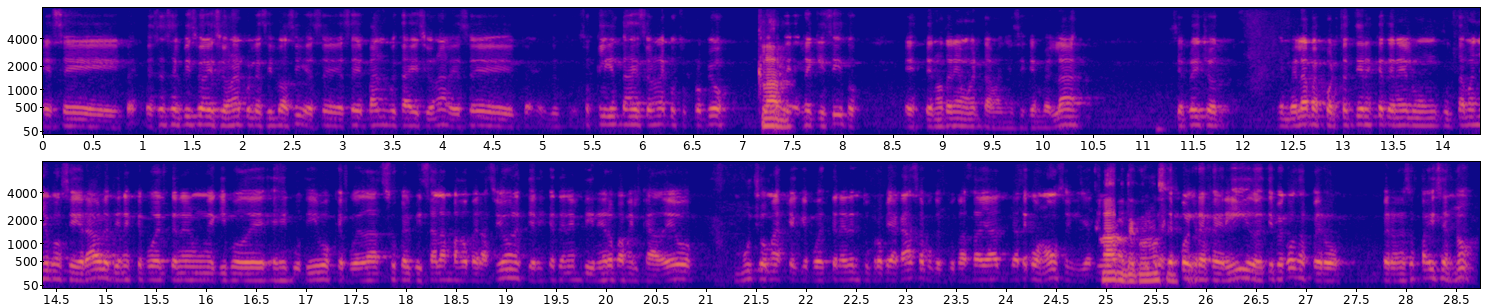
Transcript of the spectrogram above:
ese, ese servicio adicional, por decirlo así, ese, ese bandwidth adicional, ese, esos clientes adicionales con sus propios claro. requisitos, este, no teníamos el tamaño. Así que en verdad, siempre he dicho, en verdad para exportar tienes que tener un, un, tamaño considerable, tienes que poder tener un equipo de ejecutivos que pueda supervisar ambas operaciones, tienes que tener dinero para mercadeo mucho más que el que puedes tener en tu propia casa, porque en tu casa ya, ya te conocen y ya claro, te conocen por referido, ese tipo de cosas, pero, pero en esos países no.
